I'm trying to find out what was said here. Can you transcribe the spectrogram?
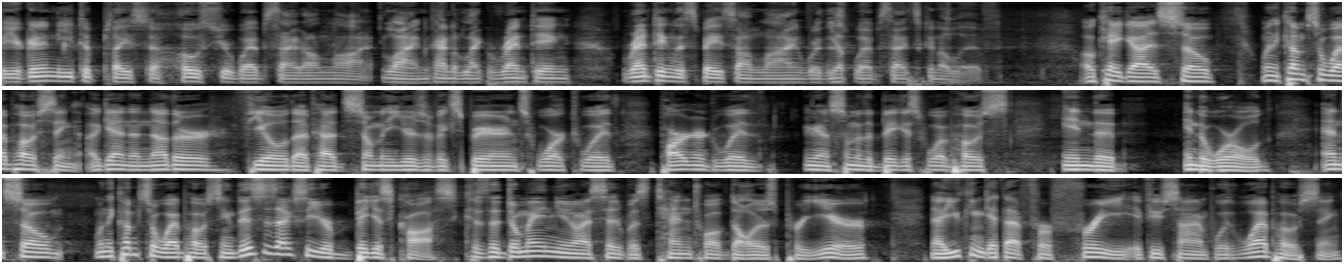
but you're going to need a place to host your website online, kind of like renting renting the space online where this yep. website's going to live. Okay, guys. So when it comes to web hosting, again, another field I've had so many years of experience, worked with, partnered with, you know, some of the biggest web hosts in the in the world. And so when it comes to web hosting, this is actually your biggest cost because the domain, you know, I said was $10, $12 per year. Now you can get that for free if you sign up with web hosting.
